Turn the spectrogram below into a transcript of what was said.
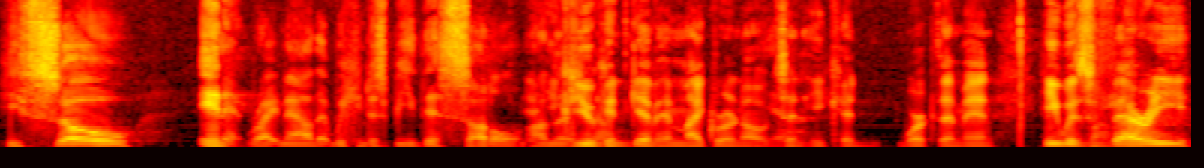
He's so in it right now that we can just be this subtle." on the, you know? can give him micro notes and he could work them in. He was very,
